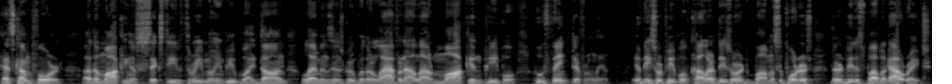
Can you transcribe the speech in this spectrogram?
has come forward. Uh, the mocking of 63 million people by Don Lemons and his group, where they're laughing out loud, mocking people who think differently. If these were people of color, if these were Obama supporters, there'd be this public outrage.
